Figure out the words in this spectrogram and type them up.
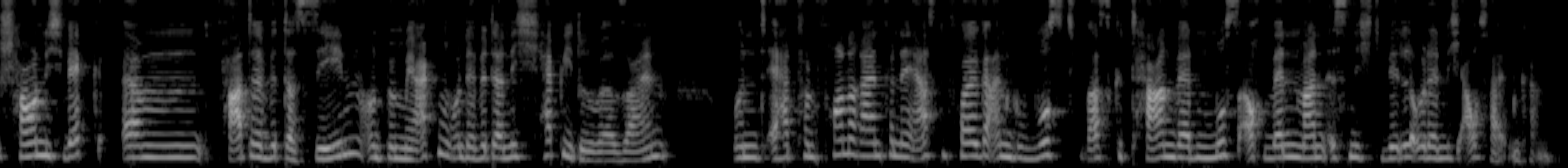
schau nicht weg, ähm, Vater wird das sehen und bemerken und er wird da nicht happy drüber sein. Und er hat von vornherein von der ersten Folge an gewusst, was getan werden muss, auch wenn man es nicht will oder nicht aushalten kann.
